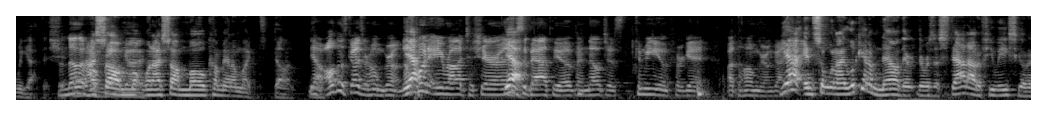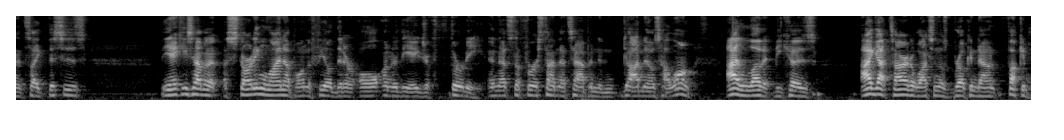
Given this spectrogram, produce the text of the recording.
we got this shit. Another when I saw homegrown Mo, guy. when I saw Mo come in, I'm like, it's done. Yeah, all those guys are homegrown. They'll Yeah. point A Rod, Teixeira, Yeah. Sabathia, and they'll just conveniently forget about the homegrown guys. Yeah, and so when I look at them now, there there was a stat out a few weeks ago, and it's like this is. The Yankees have a, a starting lineup on the field that are all under the age of 30, and that's the first time that's happened in God knows how long. I love it because I got tired of watching those broken down fucking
